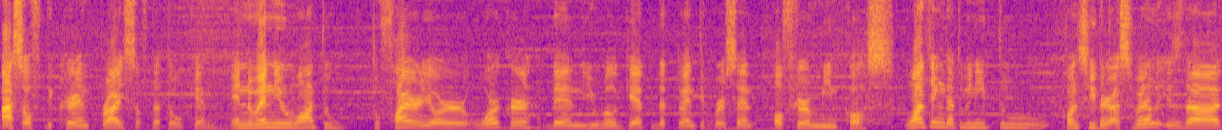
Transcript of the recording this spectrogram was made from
as of the current price of the token. And when you want to to fire your worker, then you will get the 20% of your mint cost. One thing that we need to consider as well is that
